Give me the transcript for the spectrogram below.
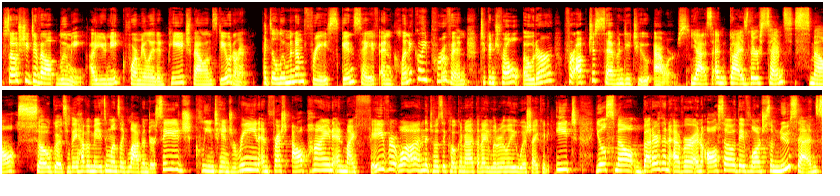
So she developed Lume, a unique formulated pH balanced deodorant. It's aluminum free, skin safe, and clinically proven to control odor for up to 72 hours. Yes, and guys, their scents smell so good. So they have amazing ones like lavender sage, clean tangerine, and fresh alpine, and my favorite one, the toasted coconut that I literally wish I could eat. You'll smell better than ever. And also, they've launched some new scents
